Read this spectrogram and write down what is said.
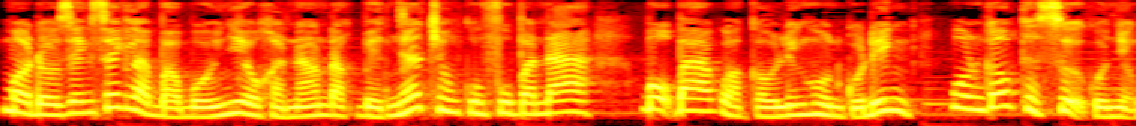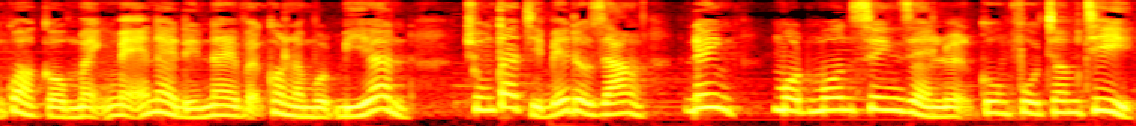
Mở đầu danh sách là bảo bối nhiều khả năng đặc biệt nhất trong Kung Fu Panda, bộ ba quả cầu linh hồn của Đinh. Nguồn gốc thật sự của những quả cầu mạnh mẽ này đến nay vẫn còn là một bí ẩn. Chúng ta chỉ biết được rằng Đinh, một môn sinh rèn luyện Kung Fu chăm chỉ,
